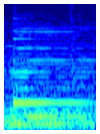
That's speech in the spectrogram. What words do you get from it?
Música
